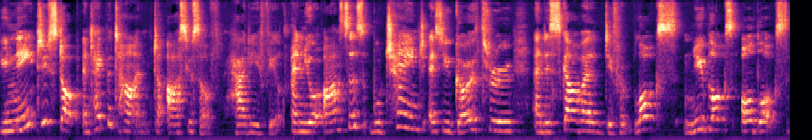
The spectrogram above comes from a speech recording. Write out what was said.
You need to stop and take the time to ask yourself, how do you feel? And your answers will change as you go through and discover different blocks, new blocks, old blocks,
